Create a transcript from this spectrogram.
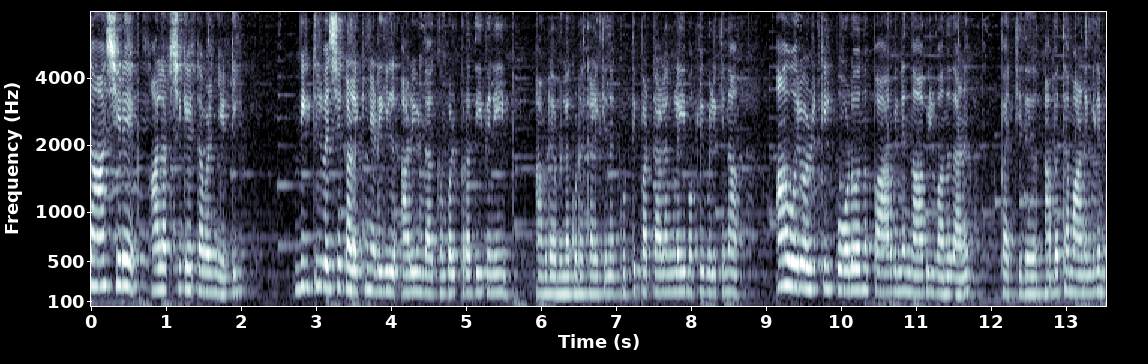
കാശിയുടെ അലർച്ച കേട്ട് അവൾ ഞെട്ടി. വീട്ടിൽ വെച്ച് കളിക്കിനിടയിൽ അടിയുണ്ടാക്കുമ്പോൾ പ്രദീപിനെയും അവിടെ അവളുടെ കൂടെ കളിക്കുന്ന കുട്ടിപ്പട്ടാളങ്ങളെയും ഒക്കെ വിളിക്കുന്ന ആ ഒരു ഒഴുക്കിൽ പോടോ എന്ന് പാർവിന്റെ നാവിൽ വന്നതാണ്. പറ്റിയത് അബദ്ധമാണെങ്കിലും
